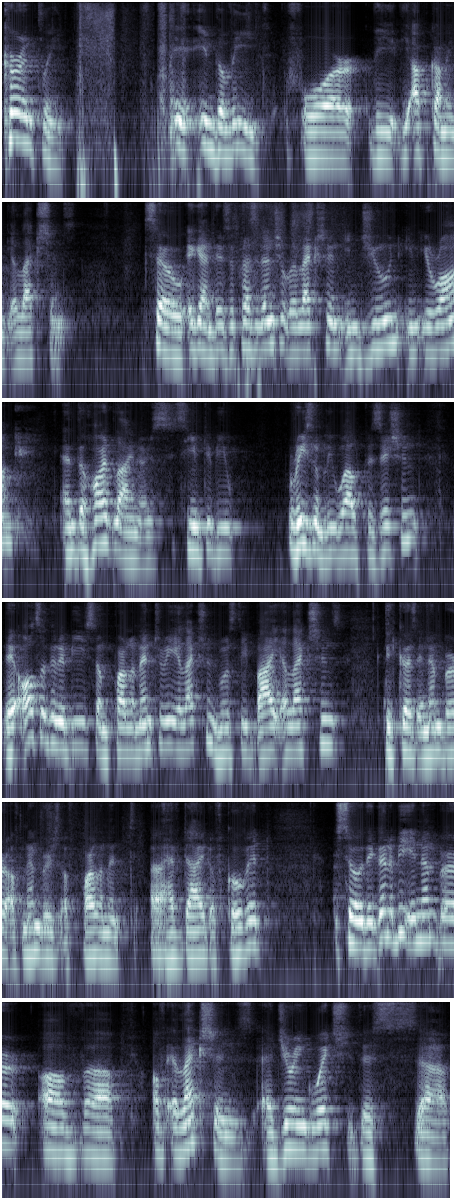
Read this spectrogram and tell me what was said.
currently in the lead for the, the upcoming elections. So, again, there's a presidential election in June in Iran, and the hardliners seem to be reasonably well positioned. There are also going to be some parliamentary elections, mostly by elections, because a number of members of parliament uh, have died of COVID. So, there are going to be a number of, uh, of elections uh, during which this uh,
